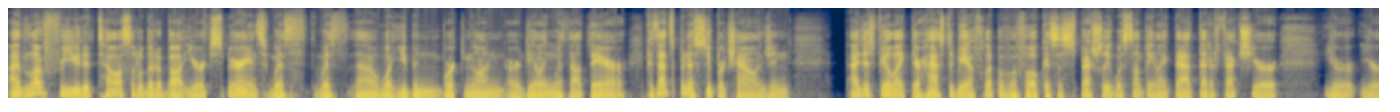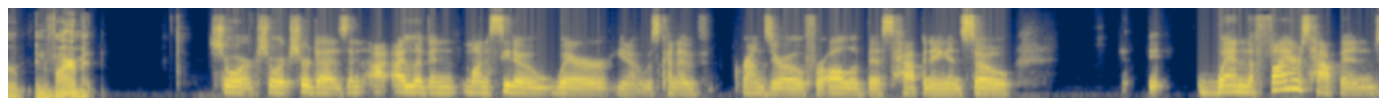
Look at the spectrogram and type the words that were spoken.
I'd love for you to tell us a little bit about your experience with with uh, what you've been working on or dealing with out there, because that's been a super challenge, and I just feel like there has to be a flip of a focus, especially with something like that that affects your your your environment. Sure, sure, sure does. And I, I live in Montecito, where you know it was kind of ground zero for all of this happening, and so when the fires happened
